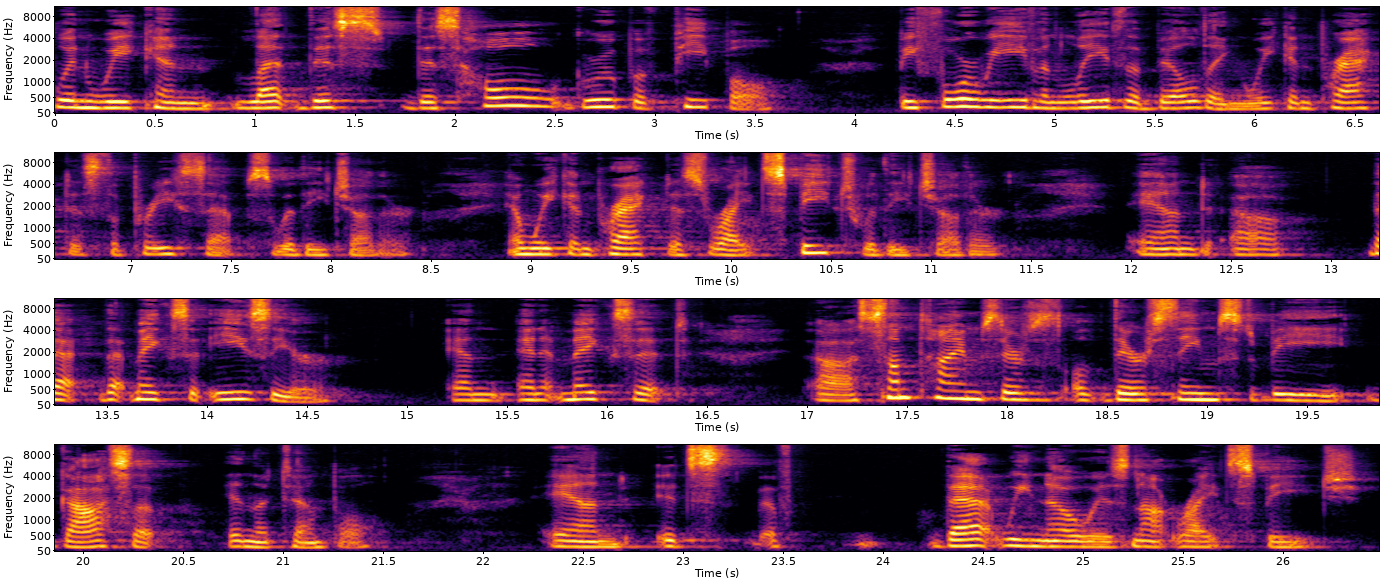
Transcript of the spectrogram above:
when we can let this this whole group of people before we even leave the building, we can practice the precepts with each other, and we can practice right speech with each other, and uh, that that makes it easier, and and it makes it uh, sometimes there's there seems to be gossip in the temple, and it's that we know is not right speech,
